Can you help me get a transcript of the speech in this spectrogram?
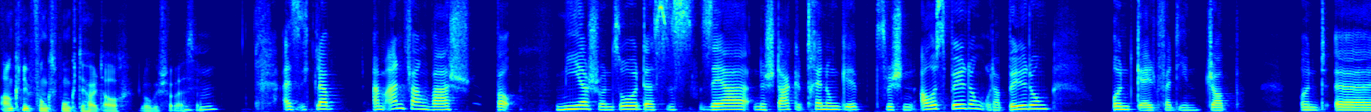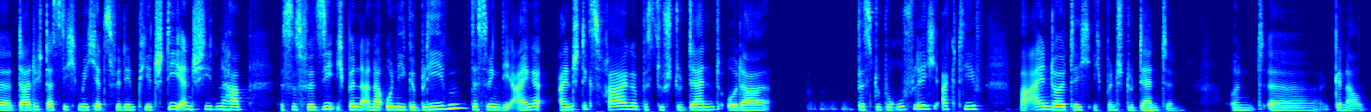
Anknüpfungspunkte halt auch, logischerweise. Mhm. Also ich glaube, am Anfang war mir schon so, dass es sehr eine starke Trennung gibt zwischen Ausbildung oder Bildung und Geld verdienen, Job. Und äh, dadurch, dass ich mich jetzt für den PhD entschieden habe, ist es für sie, ich bin an der Uni geblieben. Deswegen die Einstiegsfrage, bist du Student oder bist du beruflich aktiv, war eindeutig, ich bin Studentin. Und äh, genau,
